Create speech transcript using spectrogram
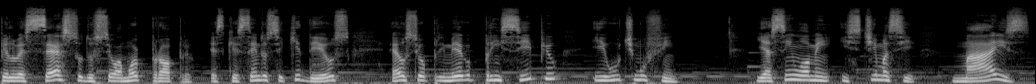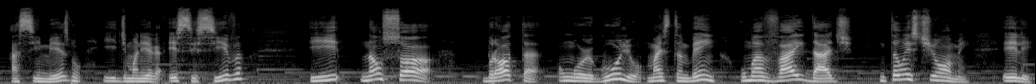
pelo excesso do seu amor próprio, esquecendo-se que Deus é o seu primeiro princípio e último fim e assim o homem estima-se mais a si mesmo e de maneira excessiva, e não só brota um orgulho, mas também uma vaidade. Então este homem, ele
